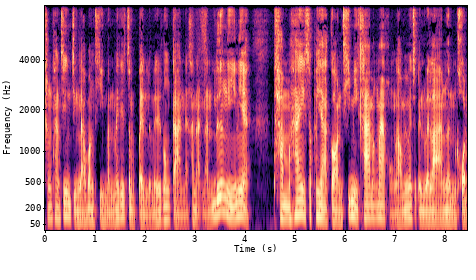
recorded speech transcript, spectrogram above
ทั้งทที่จริงๆ แล้วบางทีมันไม่ได้จำเป็นหรือไม่ได้ต้องการนะขนาดนั้นเรื่องนี้เนี่ยทำให้ทรัพยากรที่มีค่ามากๆของเรา ไม่ว่าจะเป็นเวลาเงินคน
